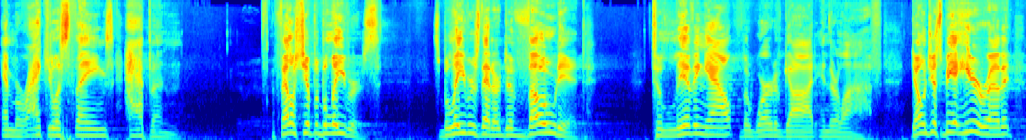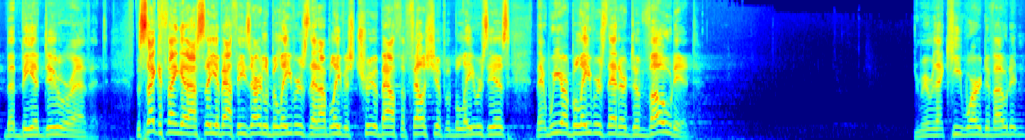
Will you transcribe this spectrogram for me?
and miraculous things happen. A fellowship of believers. It's believers that are devoted to living out the Word of God in their life. Don't just be a hearer of it, but be a doer of it. The second thing that I see about these early believers that I believe is true about the fellowship of believers is that we are believers that are devoted. Remember that key word, devoted?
